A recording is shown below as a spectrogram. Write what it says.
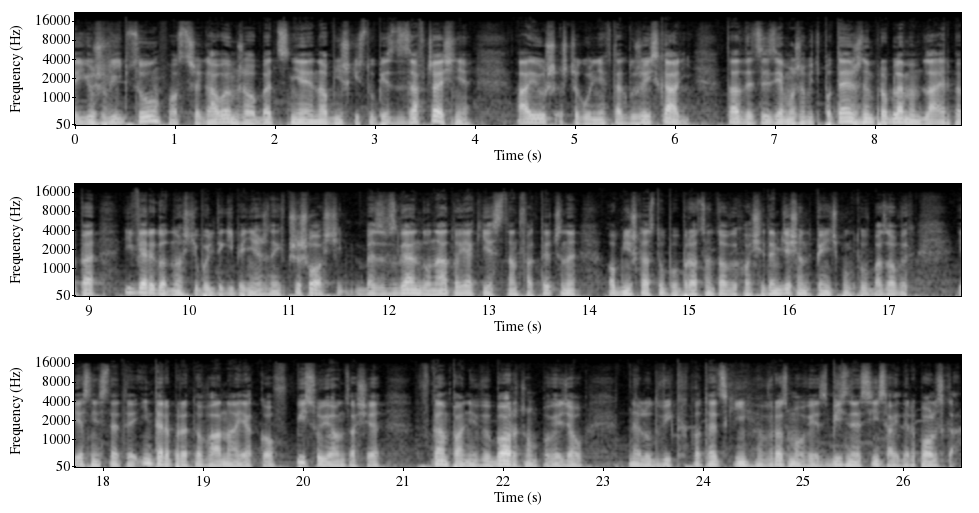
już w lipcu, ostrzegałem, że obecnie na obniżki stóp jest za wcześnie, a już szczególnie w tak dużej skali. Ta decyzja może być potężnym problemem dla RPP i wiarygodności polityki pieniężnej w przyszłości. Bez względu na to, jaki jest stan faktyczny, obniżka stóp procentowych o 75 punktów bazowych jest niestety interpretowana jako wpisująca się w kampanię wyborczą, powiedział Ludwik Kotecki w rozmowie z Business Insider Polska.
